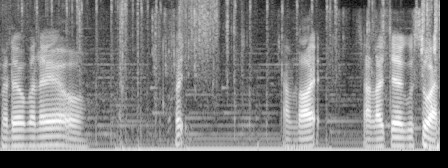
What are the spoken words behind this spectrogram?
มาเร็วมาเร็วเฮ้ยสามร้อยสามร้อยเจอกูสวน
